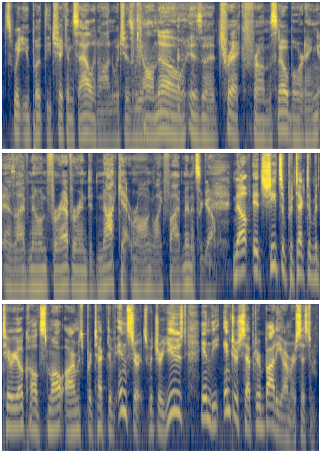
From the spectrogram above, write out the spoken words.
It's what you put the chicken salad on, which, as we all know, is a trick from snowboarding, as I've known forever and did not get wrong like five minutes ago. No, it's sheets of protective material called small arms protective inserts, which are used in the Interceptor body armor system.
